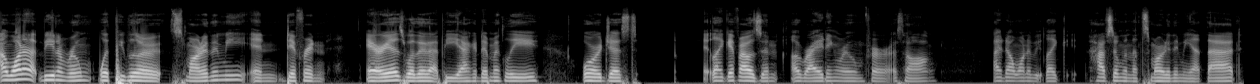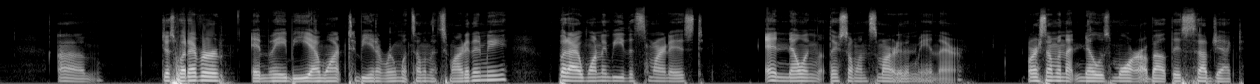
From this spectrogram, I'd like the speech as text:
I want to be in a room with people that are smarter than me in different areas, whether that be academically or just like if I was in a writing room for a song, I don't want to be like have someone that's smarter than me at that. Um, just whatever it may be, I want to be in a room with someone that's smarter than me, but I want to be the smartest and knowing that there's someone smarter than me in there or someone that knows more about this subject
